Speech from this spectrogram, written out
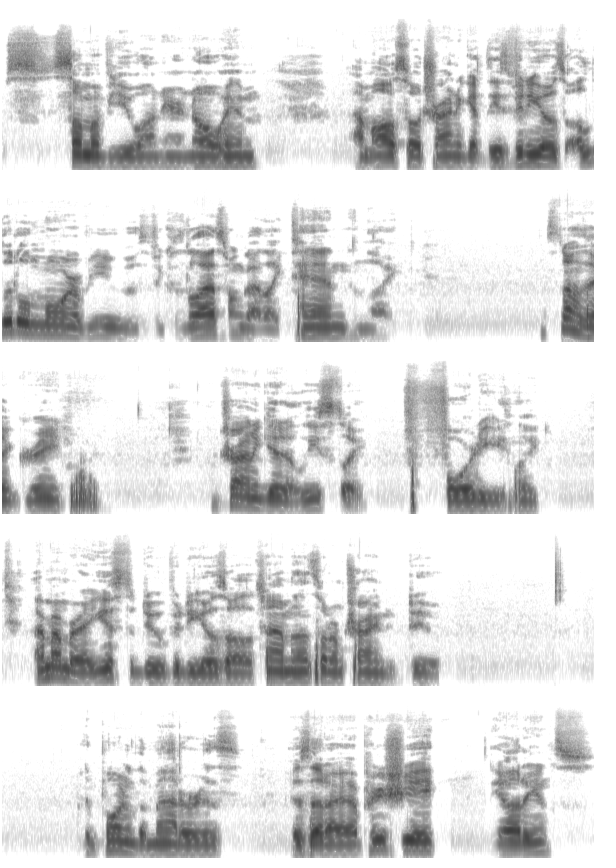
Some of you on here know him. I'm also trying to get these videos a little more views because the last one got like 10 and like it's not that great. I'm trying to get at least like 40 like I remember I used to do videos all the time and that's what I'm trying to do. The point of the matter is is that I appreciate the audience.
